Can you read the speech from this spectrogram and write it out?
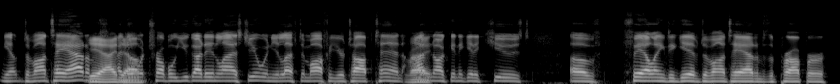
you know, Davante Adams. Yeah, I know. I know. what trouble you got in last year when you left him off of your top 10. Right. I'm not going to get accused of failing to give Davante Adams the proper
